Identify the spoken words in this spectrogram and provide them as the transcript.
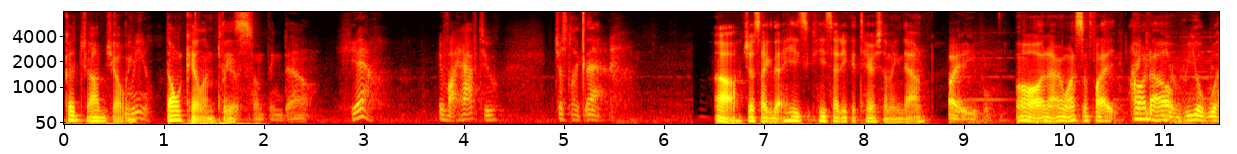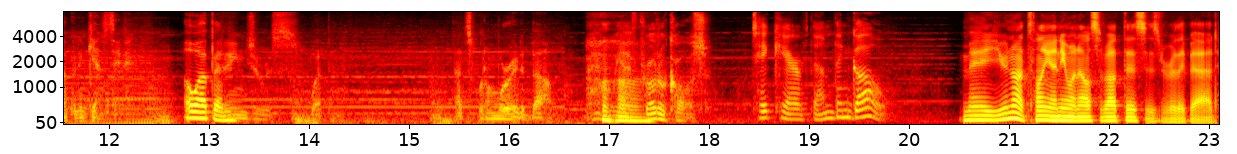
Good job, Joey. Real. Don't kill him, Tear please. something down. Yeah, if I have to, just like that. Oh, just like that. He's he said he could tear something down. Fight evil. Oh, now he wants to fight. I Oh could be a no, real weapon against it. a weapon. Dangerous weapon. That's what I'm worried about. We have protocols. Take care of them, then go. May you not telling anyone else about this is really bad.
